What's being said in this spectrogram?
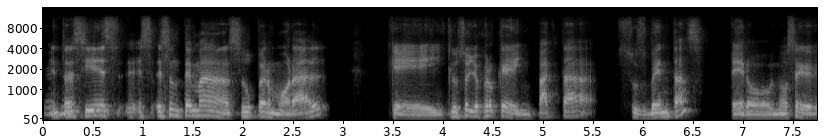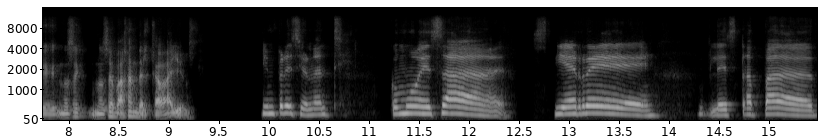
Entonces sí, es, es, es un tema súper moral que incluso yo creo que impacta sus ventas pero no se, no se, no se bajan del caballo. Impresionante. Cómo esa cierre les tapa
